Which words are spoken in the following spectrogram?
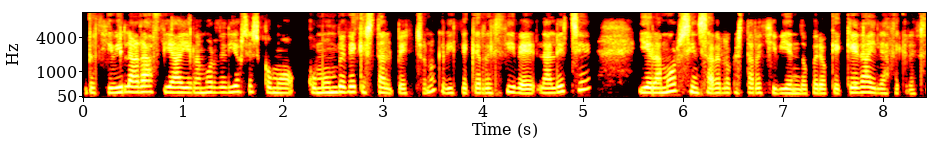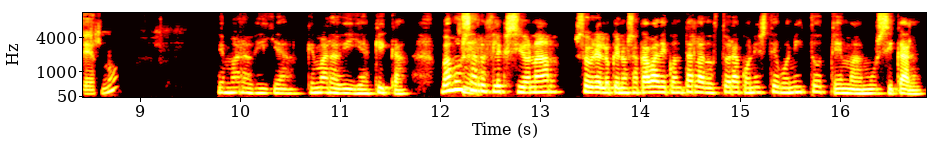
recibir la gracia y el amor de Dios es como, como un bebé que está al pecho, ¿no? que dice que recibe la leche y el amor sin saber lo que está recibiendo, pero que queda y le hace crecer. ¿no? Qué maravilla, qué maravilla, Kika. Vamos a reflexionar sobre lo que nos acaba de contar la doctora con este bonito tema musical.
